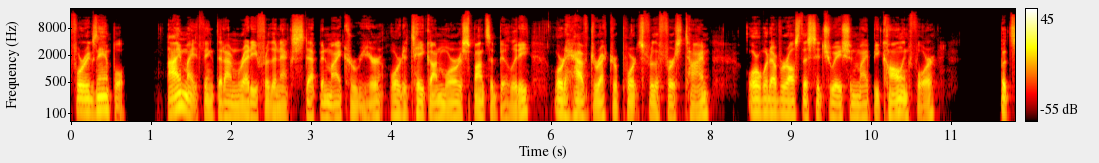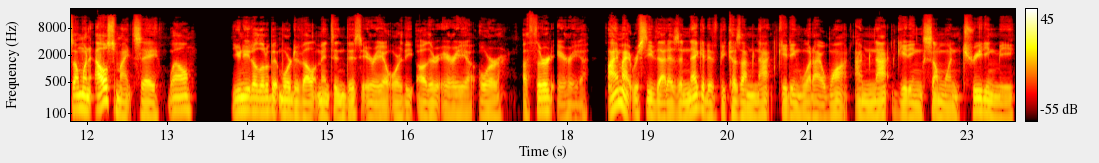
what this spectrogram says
For example, I might think that I'm ready for the next step in my career, or to take on more responsibility, or to have direct reports for the first time, or whatever else the situation might be calling for. But someone else might say, well, you need a little bit more development in this area or the other area or a third area. I might receive that as a negative because I'm not getting what I want. I'm not getting someone treating me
